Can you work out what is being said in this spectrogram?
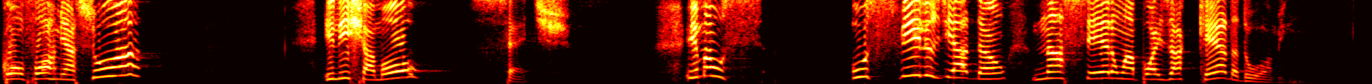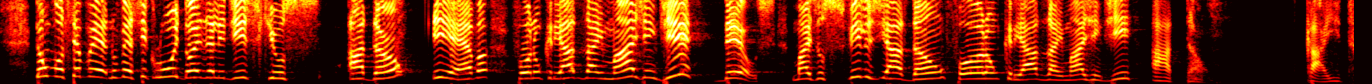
conforme a sua, e lhe chamou Sete. Irmãos, os filhos de Adão nasceram após a queda do homem. Então você vê no versículo 1 e 2 ele diz que os Adão e Eva foram criados à imagem de Deus, mas os filhos de Adão foram criados à imagem de Adão, caído.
